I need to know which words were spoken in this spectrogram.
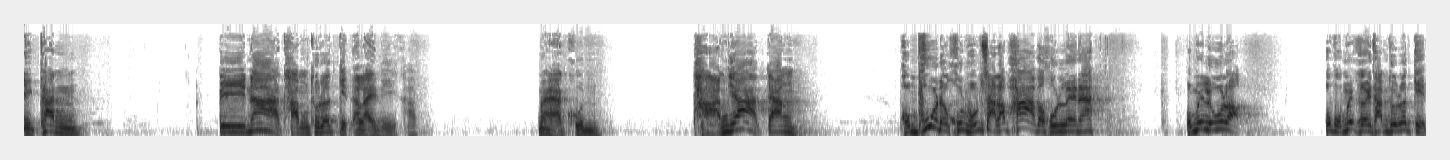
อีกท่าน ปีหน้าทำธุรกิจอะไรดีครับแม่คุณ ถามยากจัง ผมพูดกับคุณ ผมสารภาพกับคุณเลยนะ ผมไม่รู้หรอกเพราะผมไม่เคยทำธุรกิจ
